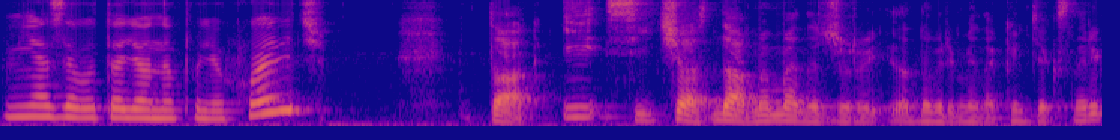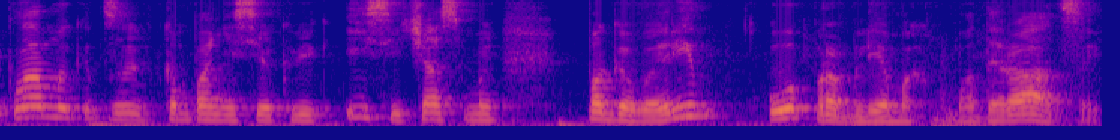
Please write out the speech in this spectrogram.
Меня зовут Алена Полюхович. Так, и сейчас, да, мы менеджеры одновременно контекстной рекламы компании SEO Quick, и сейчас мы поговорим о проблемах модерации.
